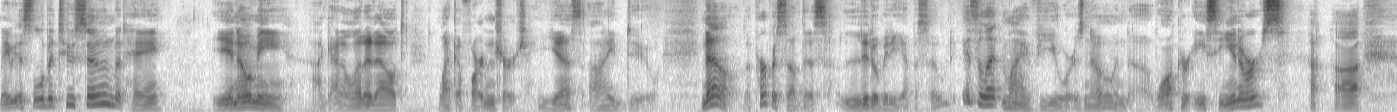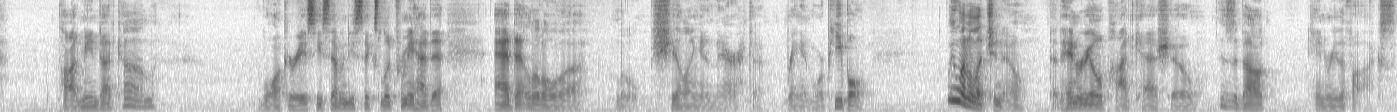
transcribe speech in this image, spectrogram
Maybe it's a little bit too soon, but hey, you know me. I gotta let it out like a fart in church. Yes, I do. Now, the purpose of this little bitty episode is to let my viewers know in the Walker AC universe, podbean.com, Walker AC76. Look for me, had to add that little uh, little shilling in there to bring in more people. We want to let you know that Henry O Podcast Show is about Henry the Fox.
